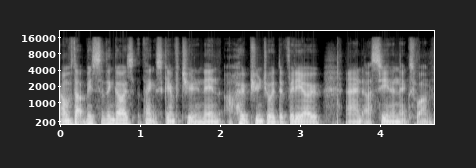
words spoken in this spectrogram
And with that being said then guys thanks again for tuning in. I hope you enjoyed the video and I'll see you in the next one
